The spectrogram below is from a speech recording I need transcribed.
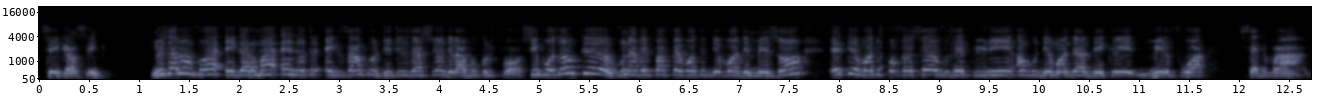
55. Nous allons voir également un autre exemple d'utilisation de la boucle for. Supposons que vous n'avez pas fait votre devoir de maison et que votre professeur vous ait puni en vous demandant d'écrire mille fois cette phrase.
